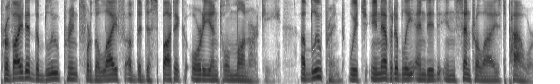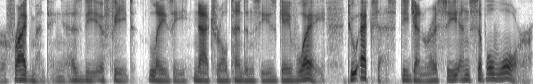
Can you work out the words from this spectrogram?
provided the blueprint for the life of the despotic Oriental monarchy, a blueprint which inevitably ended in centralized power fragmenting as the effete, lazy, natural tendencies gave way to excess, degeneracy, and civil war.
